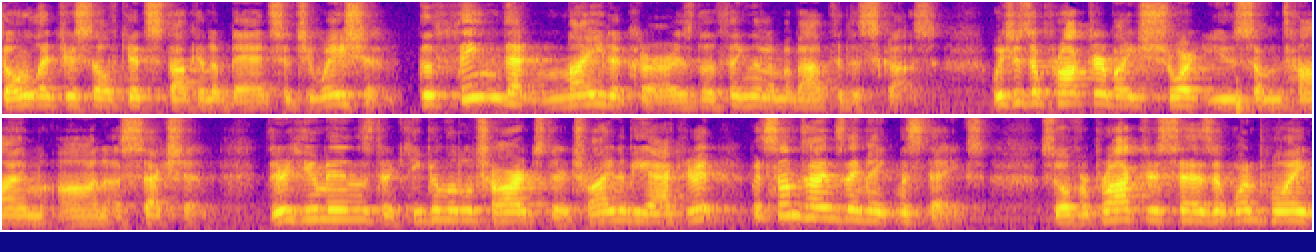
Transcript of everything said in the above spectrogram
Don't let yourself get stuck in a bad situation. The thing that might occur is the thing that I'm about to discuss, which is a proctor might short you some time on a section. They're humans, they're keeping little charts, they're trying to be accurate, but sometimes they make mistakes. So if a proctor says at one point,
